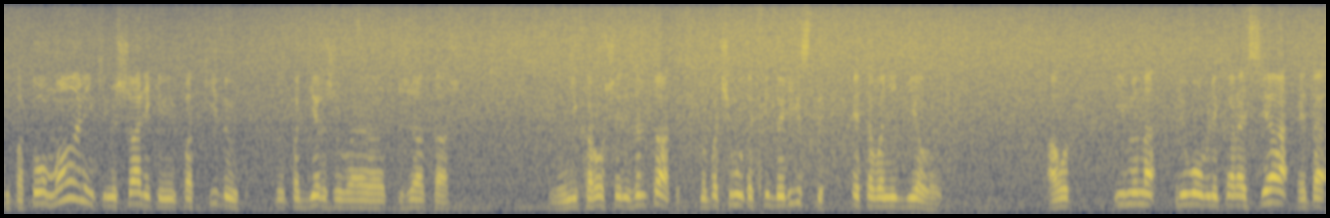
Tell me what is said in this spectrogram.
И потом маленькими шариками подкидывают, поддерживая ажиотаж. У них хорошие результаты. Но почему-то фидеристы этого не делают. А вот именно при ловле карася это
